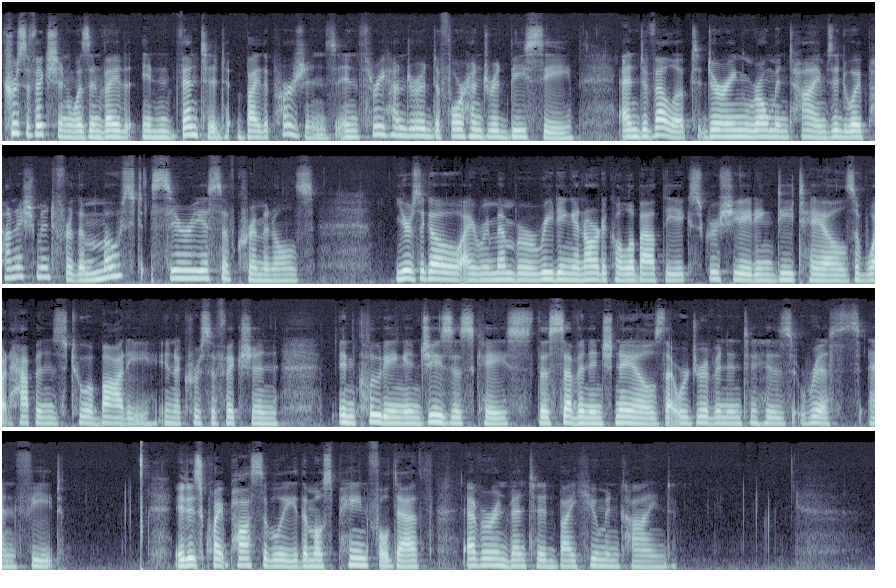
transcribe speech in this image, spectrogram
Crucifixion was invented by the Persians in 300 to 400 BC and developed during Roman times into a punishment for the most serious of criminals. Years ago, I remember reading an article about the excruciating details of what happens to a body in a crucifixion including in Jesus' case, the seven inch nails that were driven into his wrists and feet. It is quite possibly the most painful death ever invented by humankind.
